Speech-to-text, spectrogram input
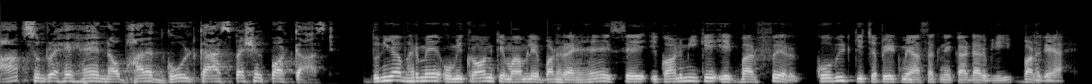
आप सुन रहे हैं नवभारत गोल्ड का स्पेशल पॉडकास्ट दुनिया भर में ओमिक्रॉन के मामले बढ़ रहे हैं, इससे इकोनॉमी के एक बार फिर कोविड की चपेट में आ सकने का डर भी बढ़ गया है।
